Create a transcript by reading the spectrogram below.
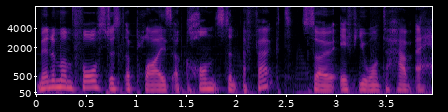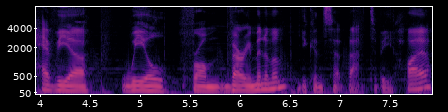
Minimum force just applies a constant effect, so if you want to have a heavier wheel from very minimum, you can set that to be higher.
